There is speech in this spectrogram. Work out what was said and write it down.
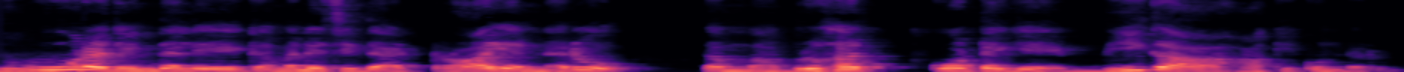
ದೂರದಿಂದಲೇ ಗಮನಿಸಿದ ಟ್ರಾಯನ್ನರು ತಮ್ಮ ಬೃಹತ್ ಕೋಟೆಗೆ ಬೀಗ ಹಾಕಿಕೊಂಡರು.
